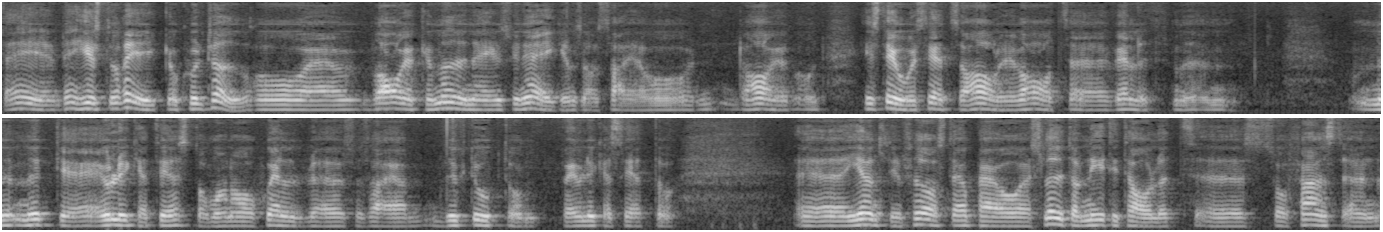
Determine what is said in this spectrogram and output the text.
det är, det är historik och kultur och eh, varje kommun är ju sin egen så att säga. Och det har ju, historiskt sett så har det ju varit eh, väldigt mycket olika tester. Man har själv eh, så att säga byggt upp dem på olika sätt. Och, eh, egentligen först då på slutet av 90-talet eh, så fanns det en,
